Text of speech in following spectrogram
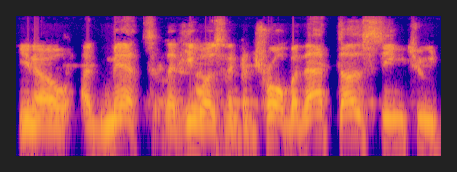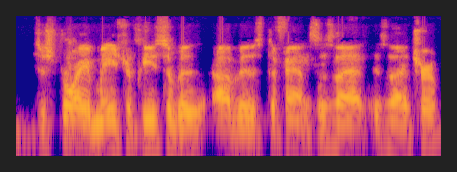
you know, admit that he wasn't in control. But that does seem to destroy a major piece of his, of his defense. Isn't that isn't that true?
